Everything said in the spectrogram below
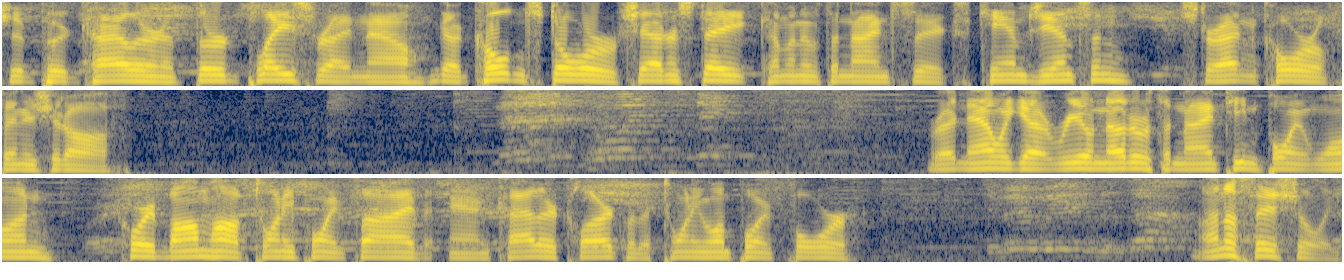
Should put Kyler in a third place right now. We Got Colton Store, Chadron State coming in with a 9 6. Cam Jensen, Stratton Core will finish it off. Right now we got Rio Nutter with a 19.1, Corey Baumhoff 20.5, and Kyler Clark with a 21.4 To move into the top. unofficially.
